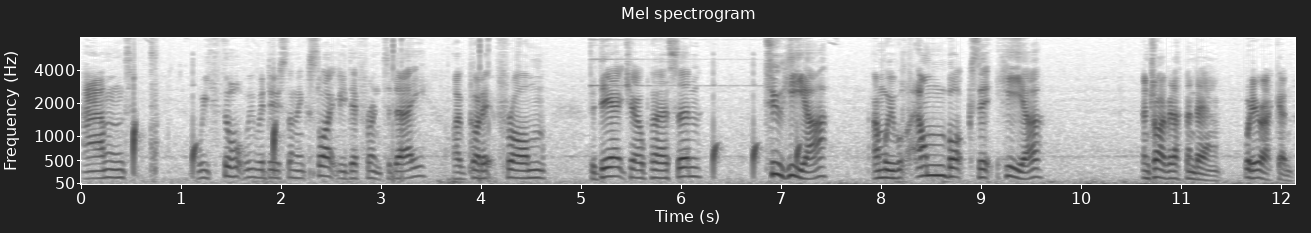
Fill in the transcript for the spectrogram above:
And we thought we would do something slightly different today. I've got it from the DHL person to here and we will unbox it here and drive it up and down. What do you reckon?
